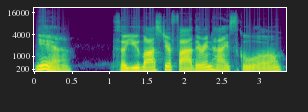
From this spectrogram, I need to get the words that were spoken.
Yeah. So you lost your father in high school.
